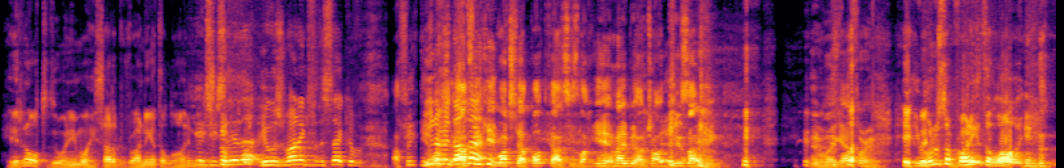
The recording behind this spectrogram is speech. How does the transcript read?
He didn't know what to do anymore. He started running at the line. Yeah, did you see that? He was running for the sake of. I think he You know watched. who I think he watched our podcast. He's like, yeah, maybe I'll try and do something. didn't work out for him. he wouldn't stop running at the line.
